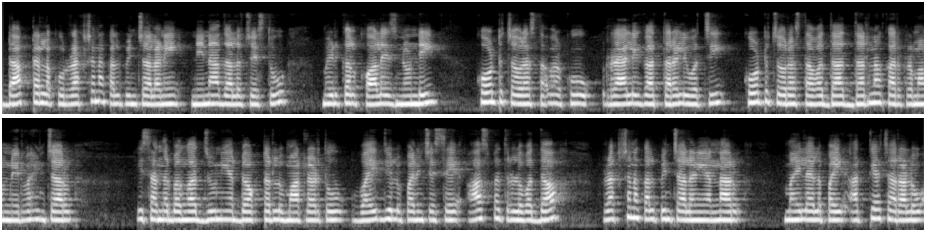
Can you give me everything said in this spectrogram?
డాక్టర్లకు రక్షణ కల్పించాలని నినాదాలు చేస్తూ మెడికల్ కాలేజ్ నుండి కోర్టు చౌరస్తా వరకు ర్యాలీగా తరలివచ్చి కోర్టు చౌరస్తా వద్ద ధర్నా కార్యక్రమం నిర్వహించారు. ఈ సందర్భంగా జూనియర్ డాక్టర్లు మాట్లాడుతూ వైద్యులు పనిచేసే ఆసుపత్రుల వద్ద రక్షణ కల్పించాలని అన్నారు. మహిళలపై అత్యాచారాలు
